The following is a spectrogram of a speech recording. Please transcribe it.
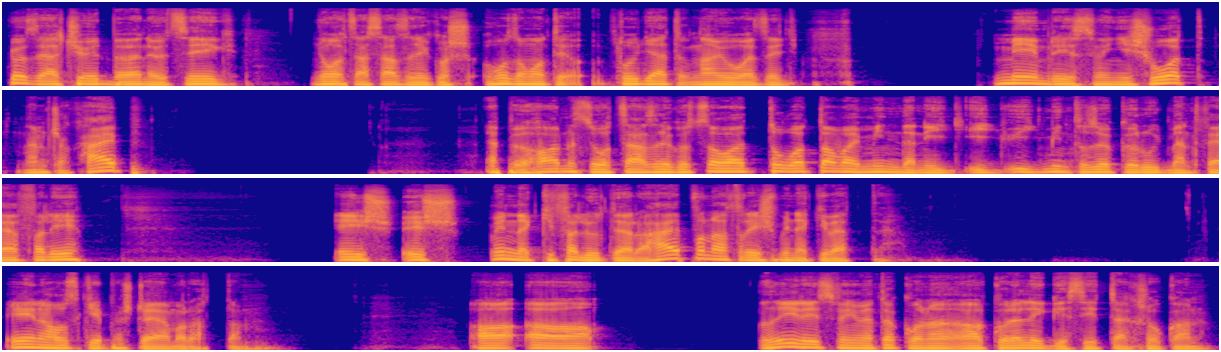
közel csődbe venő cég, 800%-os hozamot, tudjátok, na jó, ez egy mém részvény is volt, nem csak hype. Apple 38%-ot szóval tavaly minden így, így, így, mint az ökör úgy ment felfelé, és, és mindenki felült erre a hype vonatra, és mindenki vette. Én ahhoz képest elmaradtam. A, a, az én részvényemet akkor, akkor eléggé szítták sokan,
